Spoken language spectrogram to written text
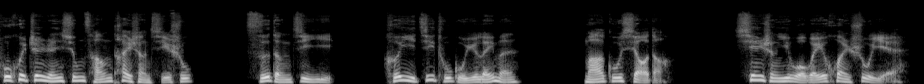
普惠真人胸藏太上奇书，此等技艺，何以击土谷于雷门？麻姑笑道：“先生以我为幻术也，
